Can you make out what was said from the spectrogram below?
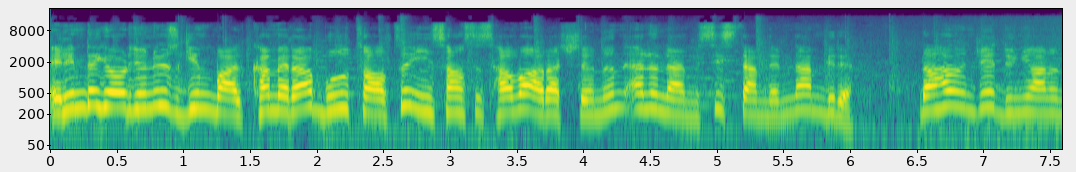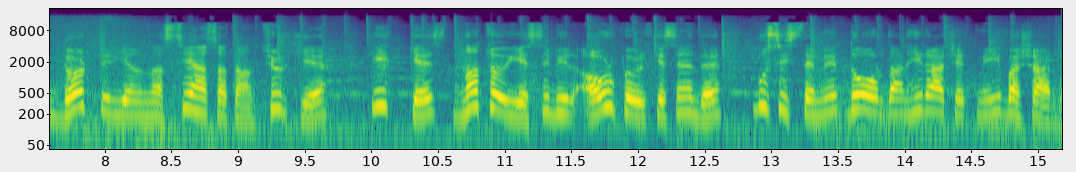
Elimde gördüğünüz gimbal kamera bulut altı insansız hava araçlarının en önemli sistemlerinden biri. Daha önce dünyanın dört bir yanına SİHA satan Türkiye ilk kez NATO üyesi bir Avrupa ülkesine de bu sistemi doğrudan ihraç etmeyi başardı.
